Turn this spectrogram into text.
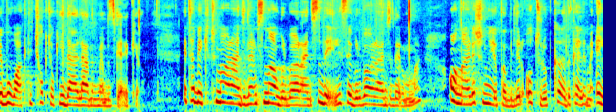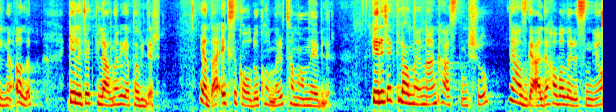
ve bu vakti çok çok iyi değerlendirmemiz gerekiyor. E tabii ki tüm öğrencilerim sınav grubu öğrencisi değil, lise grubu öğrencilerim var. Onlar da şunu yapabilir, oturup kağıdı kalemi eline alıp gelecek planları yapabilir. Ya da eksik olduğu konuları tamamlayabilir. Gelecek planlarından kastım şu, yaz geldi, havalar ısınıyor.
